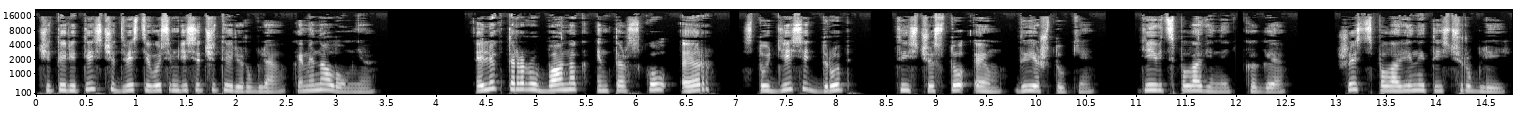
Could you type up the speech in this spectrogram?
4284 рубля. Каменоломня. Электрорубанок Интерскол Р 110 дробь 1100М. Две штуки. 9,5 кг. 6,5 тысяч рублей.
